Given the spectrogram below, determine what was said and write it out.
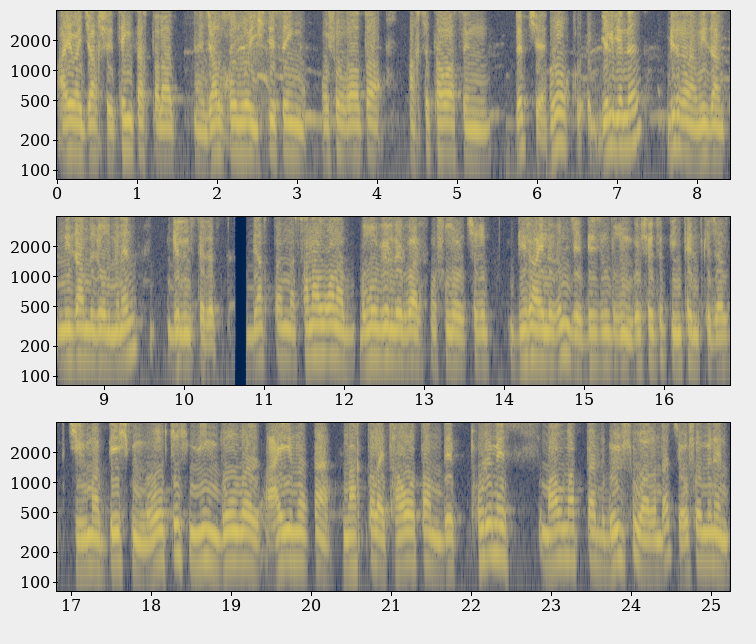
аябай жакшы тең сакталат э, жалкообой иштесең ошого карата акча табасың депчи. Бирок келгенде бир гана мыйзамдуу жол менен келиңиздер деп биякта мына саналуу гана блогерлер бар. Ошолор чыгып бир айлыгын же бир жылдыгын көрсөтүп интернетке жазып жыйырма беш миң отуз миң доллар айына накталай таап атам деп туура эмес маалыматтарды бөлүшүп убагындачы ошо менен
